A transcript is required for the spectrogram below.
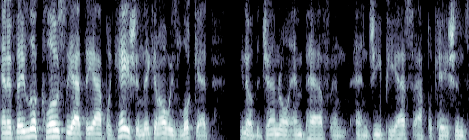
And if they look closely at the application, they can always look at, you know, the general MPAF and, and GPS applications.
